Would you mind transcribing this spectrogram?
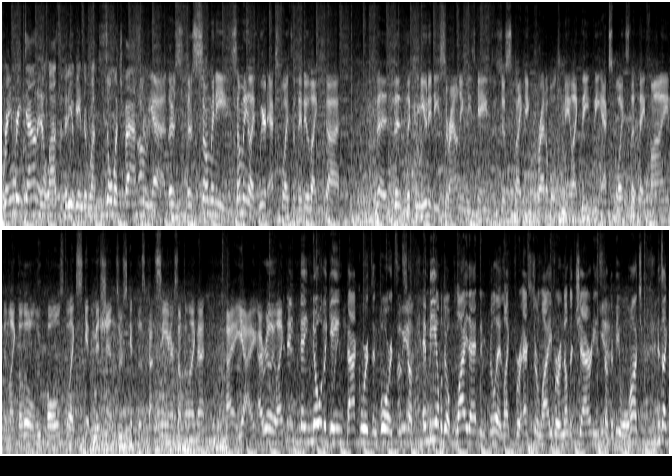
frame rate down and allows the video game to run so much faster. Oh yeah, there's there's so many so many like weird exploits that they do. Like uh, the, the, the community surrounding these games is just like incredible to me. Like the, the exploits that they find and like the little loopholes to like skip missions or skip this cutscene or something like that. I yeah, I, I really like They, it. they know the game backwards and forwards and Oh, yeah. stuff, and be able to apply that and play it like for Extra Life or another charity and stuff Yeah. that people watch. It's like,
